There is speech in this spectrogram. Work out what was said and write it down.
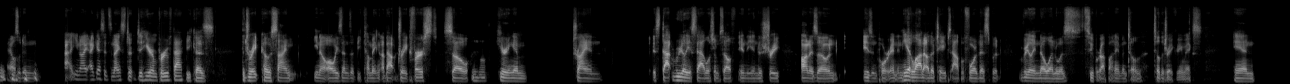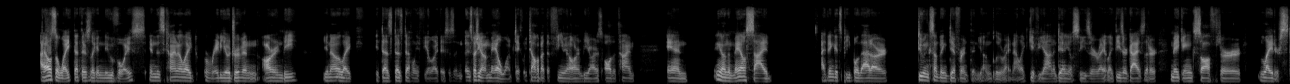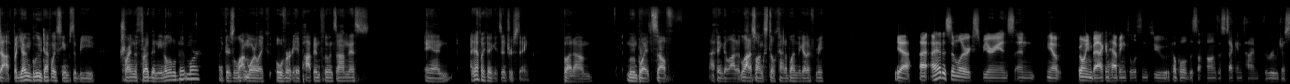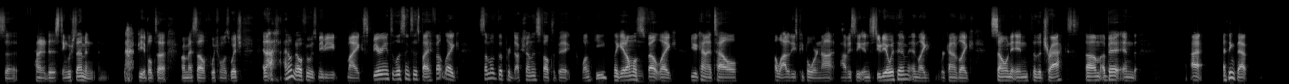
I also didn't, I, you know, I, I, guess it's nice to, to hear him prove that because the Drake co-sign, you know, always ends up becoming about Drake first. So mm-hmm. hearing him try and that really establish himself in the industry on his own is important. And he had a lot of other tapes out before this, but really no one was super up on him until until the Drake remix. And I also like that there's like a new voice in this kind of like radio driven R and B. You know, mm-hmm. like it does does definitely feel like this is an especially a male one particularly. Talk about the female R and B artists all the time, and you know on the male side, I think it's people that are doing something different than Yung Bleu right now, like Giveon and Daniel Caesar, right? Like these are guys that are making softer, lighter stuff. But Yung Bleu definitely seems to be trying to thread the needle a little bit more. Like there's a lot mm-hmm. more like overt hip hop influence on this. And I definitely think it's interesting. But um Moon Boy itself, I think a lot of a lot of songs still kind of blend together for me. Yeah, I, I had a similar experience, and you know, going back and having to listen to a couple of the songs a second time through just to kind of distinguish them and, and be able to run myself which one was which. And I, I don't know if it was maybe my experience of listening to this, but I felt like some of the production on this felt a bit clunky. Like it mm. almost felt like you could kind of tell a lot of these people were not obviously in studio with him and like we're kind of like sewn into the tracks um, a bit. And I I think that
